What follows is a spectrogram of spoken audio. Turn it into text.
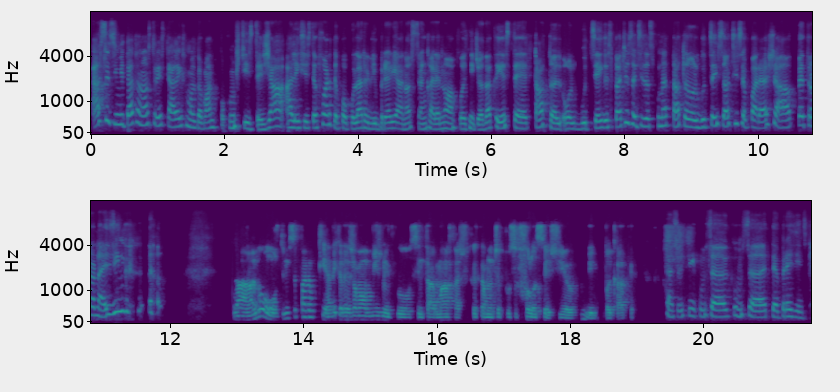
astăzi invitatul nostru este Alex Moldovan, după cum știți deja. Alex este foarte popular în librăria noastră în care nu a fost niciodată. Este tatăl Olguței. Îți place să ți se spună tatăl Olguței sau ți se pare așa patronizing? Da, nu, mi se pare ok. Adică deja m-am obișnuit cu sintagma asta și cred că am început să folosesc și eu, din păcate. Ca să știi cum să, cum să te prezinți.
